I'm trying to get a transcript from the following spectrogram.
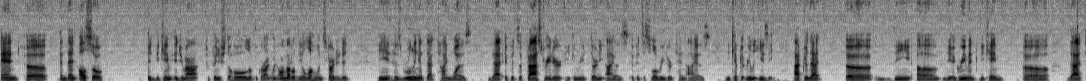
And uh, and then also it became ijma' to finish the whole of the Quran. When Umar radiallahu anh started it, he, his ruling at that time was that if it's a fast reader, he can read 30 ayahs. If it's a slow reader, 10 ayahs. And he kept it really easy. After that, uh, the uh, the agreement became uh, that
